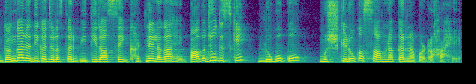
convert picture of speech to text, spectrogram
गंगा नदी का जलस्तर बीती रात से घटने लगा है। बावजूद इसके लोगों को मुश्किलों का सामना करना पड़ रहा है।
